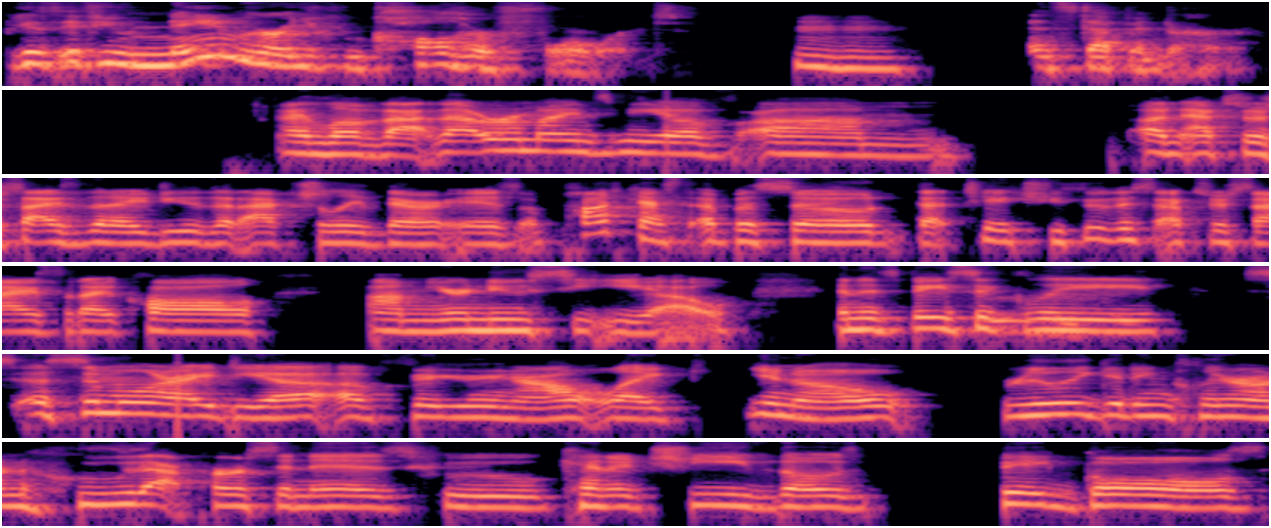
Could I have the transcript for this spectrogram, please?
Because if you name her, you can call her forward mm-hmm. and step into her. I love that. That reminds me of um, an exercise that I do that actually there is a podcast episode that takes you through this exercise that I call um, your new CEO. And it's basically mm-hmm. a similar idea of figuring out, like, you know, really getting clear on who that person is who can achieve those big goals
